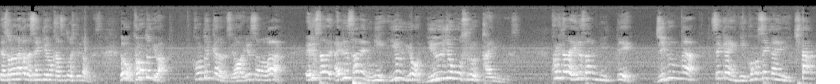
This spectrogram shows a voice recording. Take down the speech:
ためでその中で選挙の活動をしてたのです。でもこの時はこの時からですよ。イエス様はエルサレエルサレムにいよいよ入場をするタイミングです。これからエルサレムに行って自分が世界にこの世界に来た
